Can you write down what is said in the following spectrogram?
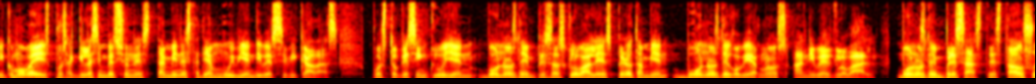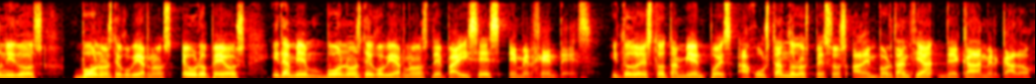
Y como veis, pues aquí las inversiones también estarían muy bien diversificadas, puesto que se incluyen bonos de empresas globales, pero también bonos de gobiernos a nivel global, bonos de empresas de Estados Unidos, bonos de gobiernos europeos y también bonos de gobiernos de países emergentes. Y todo esto también pues ajustando los pesos a la importancia de cada mercado.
